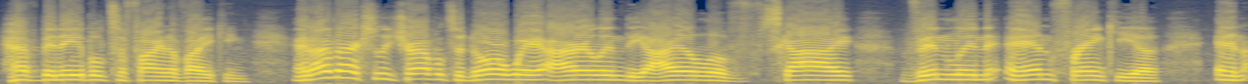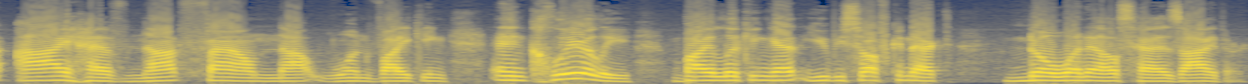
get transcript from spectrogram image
have been able to find a Viking. And I've actually traveled to Norway, Ireland, the Isle of Skye, Vinland, and Francia, and I have not found not one Viking. And clearly, by looking at Ubisoft Connect, no one else has either.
